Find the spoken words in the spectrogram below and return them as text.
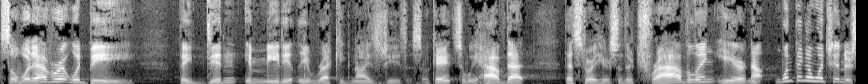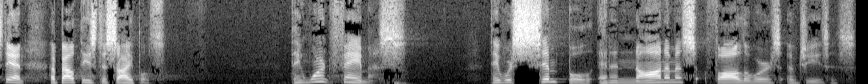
So, whatever it would be, they didn't immediately recognize Jesus. Okay, so we have that, that story here. So they're traveling here. Now, one thing I want you to understand about these disciples they weren't famous, they were simple and anonymous followers of Jesus.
